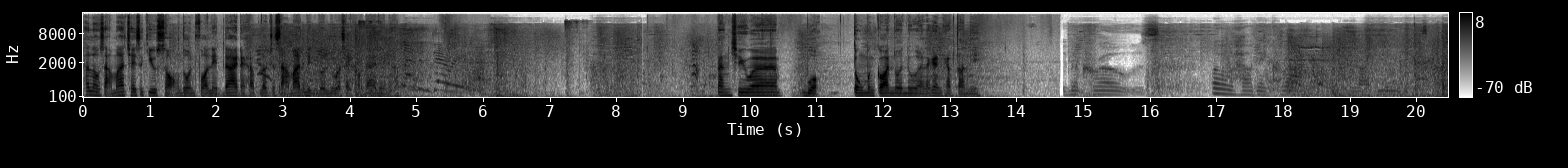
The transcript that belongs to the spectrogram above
ถ้าเราสามารถใช้สกิล 2 โดนฟอร์เรนได้นะครับ เราจะสามารถ1รัวใส่เขาได้เลยนะครับ ตั้งชื่อว่าบวกตรงมังกรนัวๆแล้วกันครับตอนนี้ The crows. Oh, how they cry when the blood moon has come.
